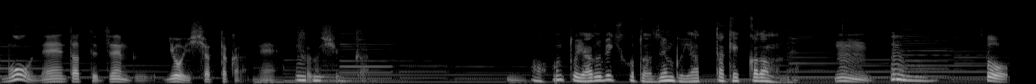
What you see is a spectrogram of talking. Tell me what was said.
もうね、だって全部用意しちゃったからね、うんその瞬間。うん。あ本当やるべきことは全部やった結果だもんね。うん。うん。そ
